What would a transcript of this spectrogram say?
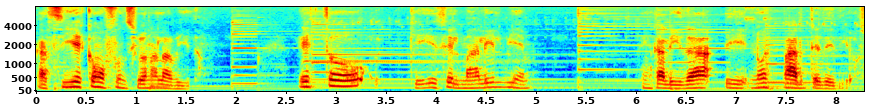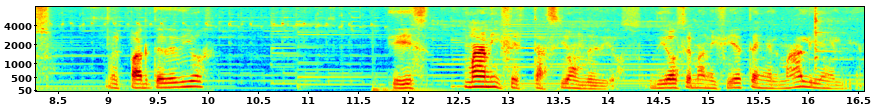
así es como funciona la vida. Esto que es el mal y el bien, en realidad eh, no es parte de Dios. No es parte de Dios. Es manifestación de Dios. Dios se manifiesta en el mal y en el bien.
